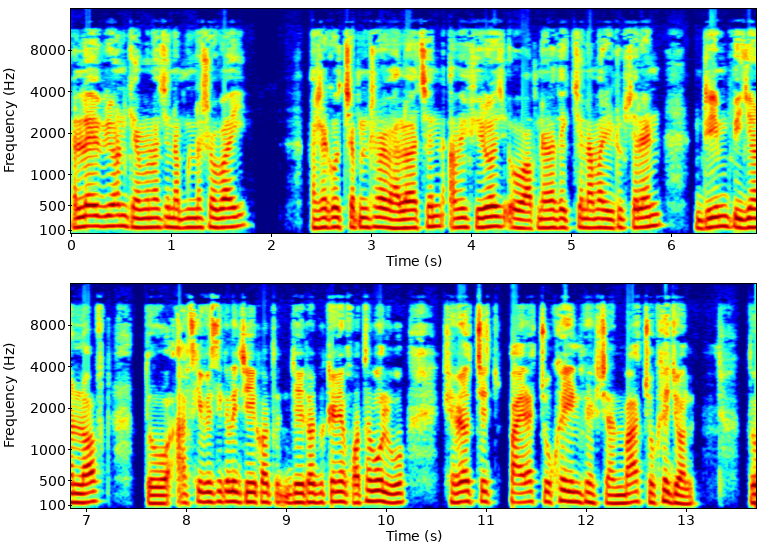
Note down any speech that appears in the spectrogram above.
হ্যালো এভরিওয়ান কেমন আছেন আপনারা সবাই? আশা করছি আপনারা সবাই ভালো আছেন। আমি ফিরোজ ও আপনারা দেখছেন আমার YouTube channel dream pigeon loft তো আজকে বেসিক্যালি যে কথা, যে টপিকটা নিয়ে কথা বলব, সেটা হচ্ছে পায়রার চোখের ইনফেকশন বা চোখে জল। তো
